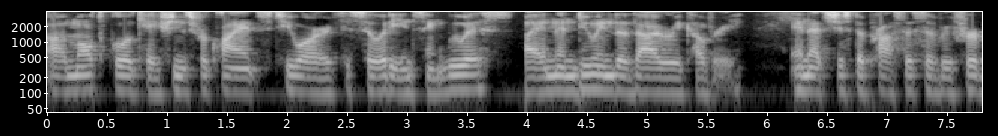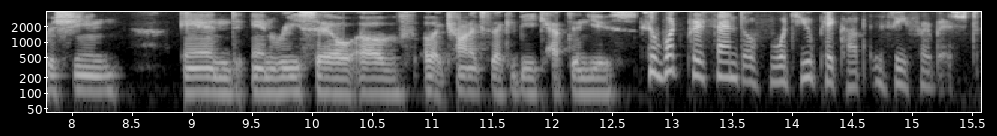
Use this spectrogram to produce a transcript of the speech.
uh, multiple locations for clients to our facility in St. Louis, uh, and then doing the value recovery. And that's just the process of refurbishing and and resale of electronics that could be kept in use. So what percent of what you pick up is refurbished?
